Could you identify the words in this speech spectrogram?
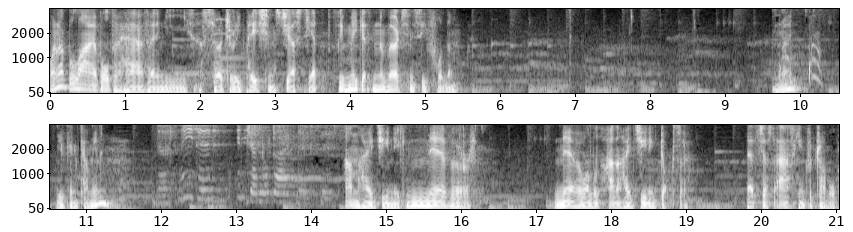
we're not liable to have any surgery patients just yet, but we may get an emergency for them. Right, you can come in. Nurse needed in general diagnosis. Unhygienic, never, never want an unhygienic doctor. That's just asking for trouble.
